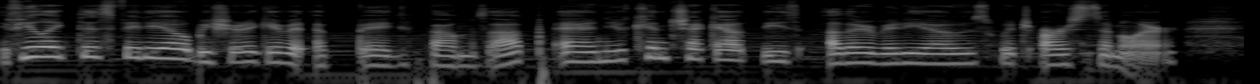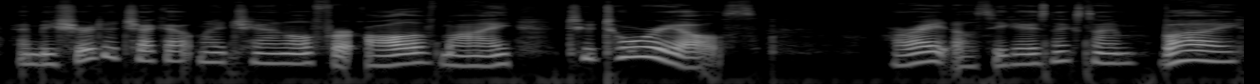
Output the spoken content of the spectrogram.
If you like this video, be sure to give it a big thumbs up and you can check out these other videos which are similar. And be sure to check out my channel for all of my tutorials. All right, I'll see you guys next time. Bye.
